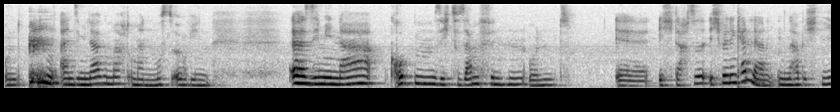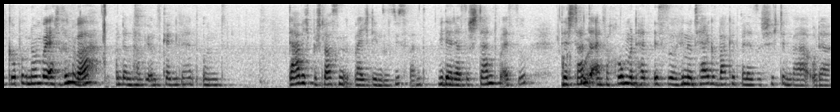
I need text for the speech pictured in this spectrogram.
und ein Seminar gemacht und man musste irgendwie in äh, Seminargruppen sich zusammenfinden und äh, ich dachte, ich will den kennenlernen. Und dann habe ich die Gruppe genommen, wo er drin war. Und dann haben wir uns kennengelernt. Und da habe ich beschlossen, weil ich den so süß fand, wie der da so stand, weißt du, der stand da einfach rum und hat, ist so hin und her gewackelt, weil er so schüchtern war oder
